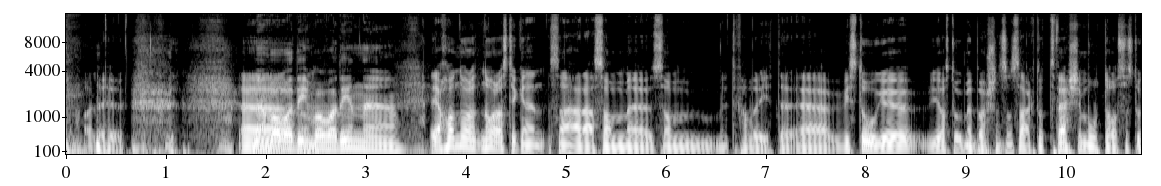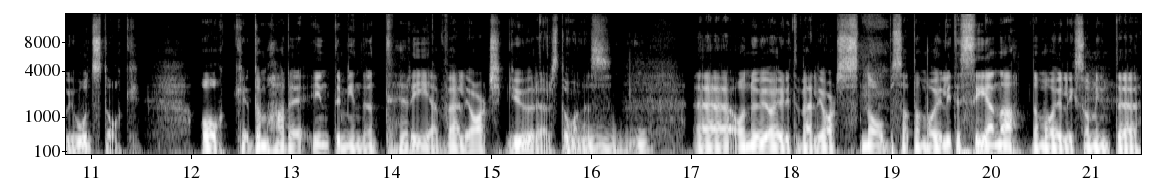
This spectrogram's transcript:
Ja, eller hur? Men vad var din... Eh, Vad var din eh, Jag har några, några stycken sådana här som, eh, som lite favoriter. Vi stod ju, jag stod med börsen som sagt och tvärs emot oss så stod ju Woodstock. Och de hade inte mindre än tre Valley Arts-gurer ståendes. Oh. Eh, och nu är jag ju lite Valley Arts-snobb, så att de var ju lite sena. De var ju liksom inte,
